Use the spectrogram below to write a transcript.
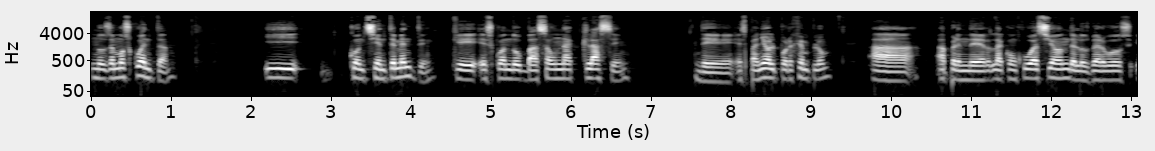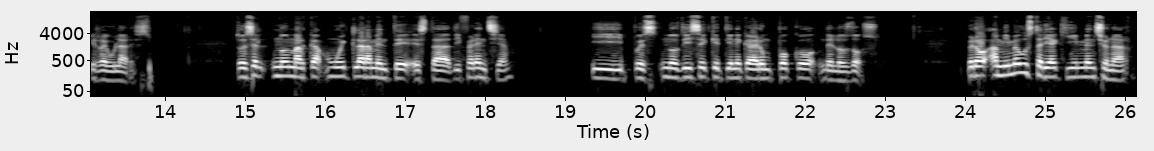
nos demos cuenta y conscientemente, que es cuando vas a una clase de español, por ejemplo, a aprender la conjugación de los verbos irregulares. Entonces él nos marca muy claramente esta diferencia y pues nos dice que tiene que haber un poco de los dos. Pero a mí me gustaría aquí mencionar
